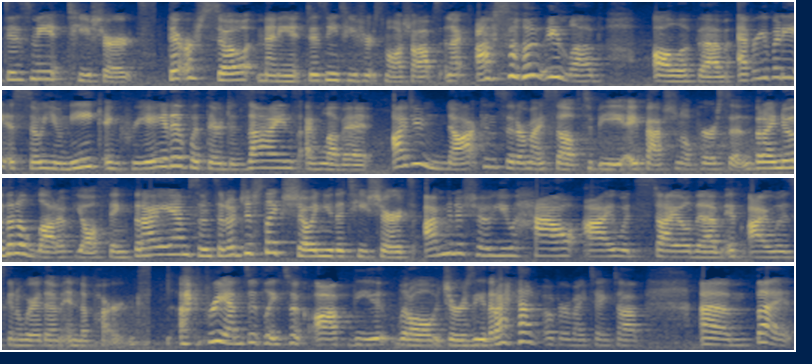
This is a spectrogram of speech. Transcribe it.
Disney t-shirts. There are so many Disney t-shirt small shops and I absolutely love all of them. Everybody is so unique and creative with their designs. I love it. I do not consider myself to be a fashionable person, but I know that a lot of y'all think that I am. So instead of just like showing you the t-shirts, I'm gonna show you how I would style them if I was gonna wear them in the parks. I preemptively took off the little jersey that I had over my tank top. Um, but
